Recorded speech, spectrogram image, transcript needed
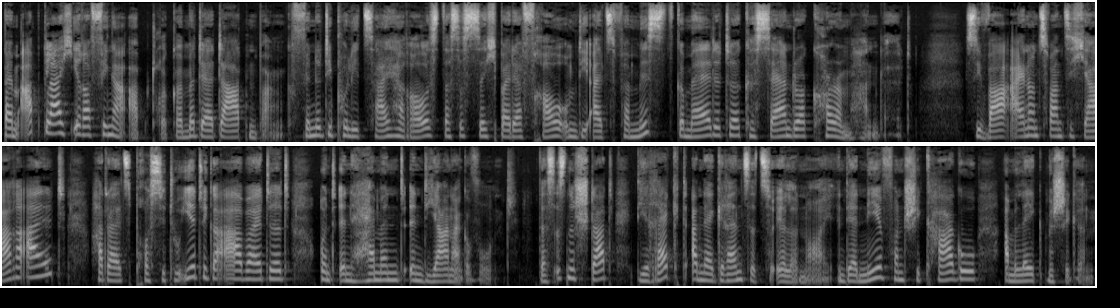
Beim Abgleich ihrer Fingerabdrücke mit der Datenbank findet die Polizei heraus, dass es sich bei der Frau um die als vermisst gemeldete Cassandra Curran handelt. Sie war 21 Jahre alt, hat als Prostituierte gearbeitet und in Hammond, Indiana gewohnt. Das ist eine Stadt direkt an der Grenze zu Illinois, in der Nähe von Chicago am Lake Michigan.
